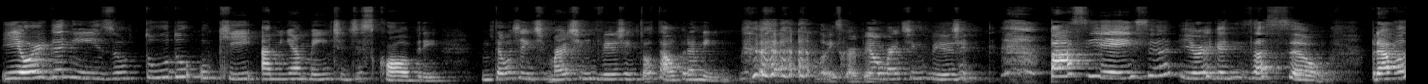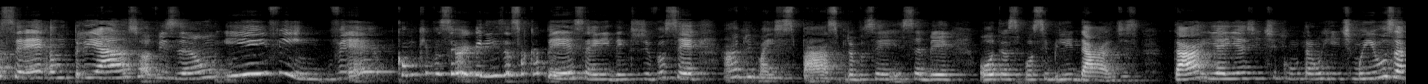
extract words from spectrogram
e organizo tudo o que a minha mente descobre. Então, gente, Martin Virgem total para mim. Lua Escorpião, Martin Virgem. Paciência e organização para você ampliar a sua visão e, enfim, ver como que você organiza a sua cabeça aí dentro de você, abre mais espaço para você receber outras possibilidades tá? E aí a gente encontra um ritmo e usa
